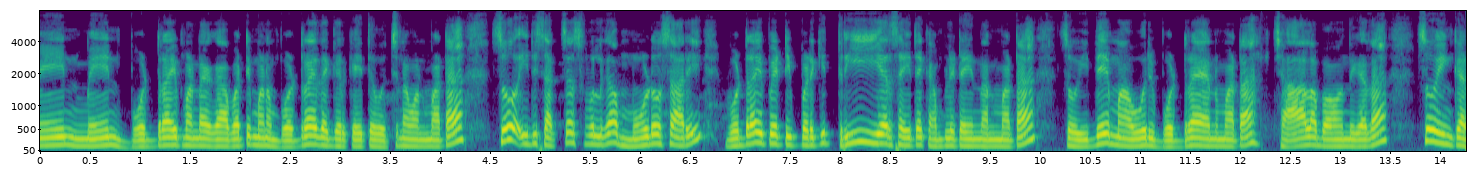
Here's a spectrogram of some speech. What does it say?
మెయిన్ మెయిన్ బొడ్రాయి పండగ కాబట్టి మనం బొడ్రాయి దగ్గరికి అయితే వచ్చినాం అనమాట సో ఇది సక్సెస్ఫుల్గా మూడోసారి బొడ్రాయి పెట్టి ఇప్పటికి త్రీ ఇయర్స్ అయితే కంప్లీట్ అయిందనమాట సో ఇదే మా ఊరి బొడ్రాయి అనమాట చాలా బాగుంది కదా. సో ఇంకా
